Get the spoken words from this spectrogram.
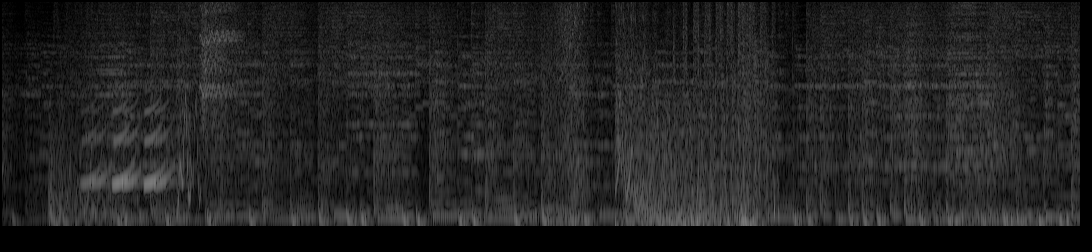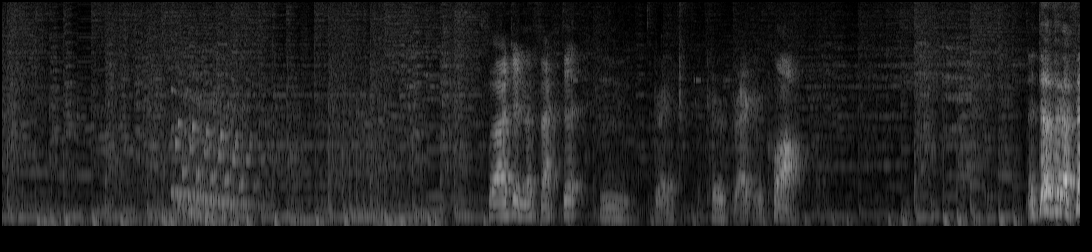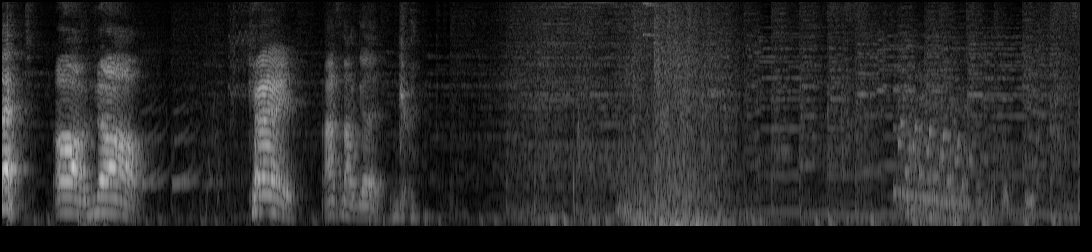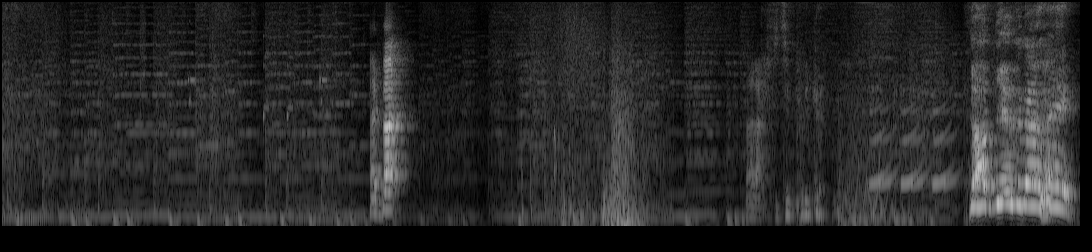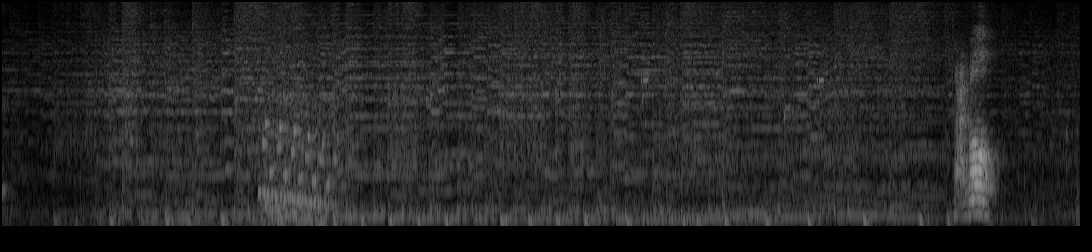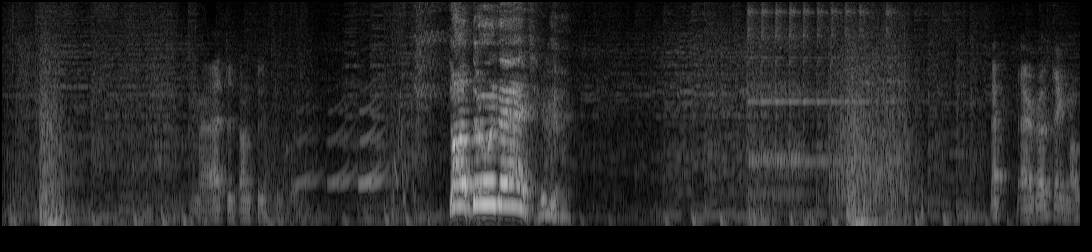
So that didn't affect it? Hmm, great. Okay, Dragon Claw. It doesn't affect! Oh no! Okay, that's not good. Headbutt! That actually did pretty good. Stop using that thing! Tackle! No, that did not do too good. Stop doing that! Yep, there goes Jangmo.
